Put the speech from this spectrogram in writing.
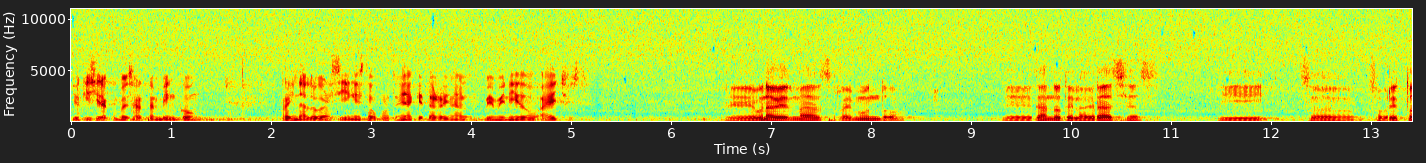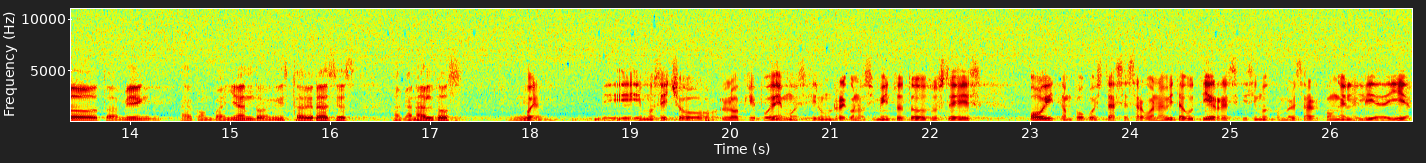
Yo quisiera conversar también con Reinaldo García en esta oportunidad. ¿Qué tal, Reinaldo? Bienvenido a Hechos. Eh, una vez más, Raimundo, eh, dándote las gracias y sobre todo también acompañando en estas gracias a Canal 2. Eh, bueno, hemos hecho lo que podemos, decir, un reconocimiento a todos ustedes. Hoy tampoco está César Guanavita Gutiérrez, quisimos conversar con él el día de ayer,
